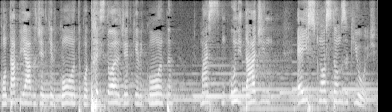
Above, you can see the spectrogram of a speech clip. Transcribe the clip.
contar piada do jeito que ele conta, contar história do jeito que ele conta. Mas unidade é isso que nós estamos aqui hoje.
